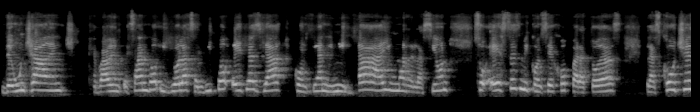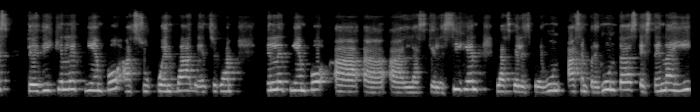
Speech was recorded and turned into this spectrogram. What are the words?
de un challenge, que va empezando y yo las invito, ellas ya confían en mí, ya hay una relación. So, este es mi consejo para todas las coaches, dedíquenle tiempo a su cuenta de Instagram, denle tiempo a, las que les siguen, las que les hacen preguntas, estén ahí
